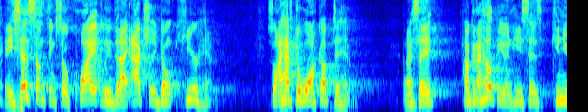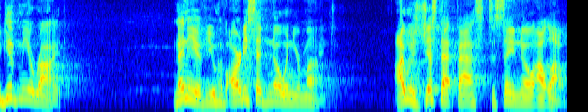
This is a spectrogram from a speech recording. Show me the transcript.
and he says something so quietly that I actually don't hear him. So I have to walk up to him. And I say, how can I help you? And he says, Can you give me a ride? Many of you have already said no in your mind. I was just that fast to say no out loud.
